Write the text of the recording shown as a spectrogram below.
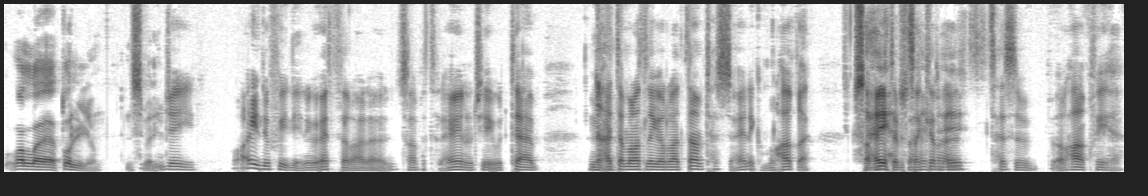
والله طول اليوم بالنسبة لي. جيد. وايد يفيد يعني ويأثر على سالفة العين وشي والتعب. نعم. حتى مرات قبل لا تنام تحس عينك مرهقة. صحيح تبي صحيح. تسكرها إيه. تحس بإرهاق فيها.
